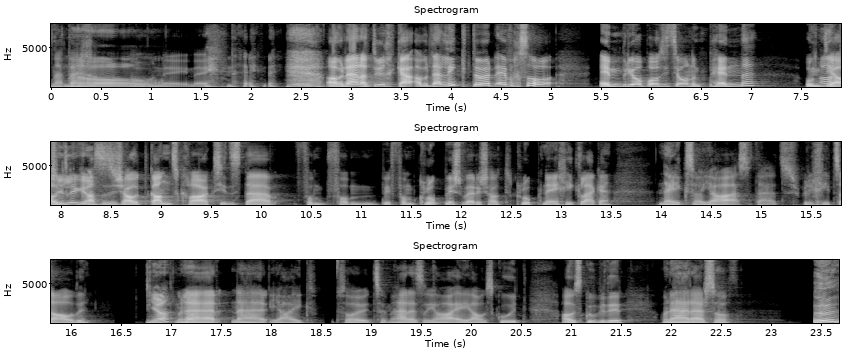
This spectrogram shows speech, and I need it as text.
Und dann denke ich, No. oh nein, nein, nein, nein. Aber dann natürlich, gell, aber der liegt dort einfach so Embryo-Position und pennen. Und Ah, die halt, chillig, ja. also es war halt ganz klar, gewesen, dass der vom, vom, vom Club ist, wer ist halt der Club näher gelegen. Habe ich gesagt, ja, also das sprich ich jetzt an, oder? Ja? Und ja. dann, dann, ja, ich so zu ihm her, so, ja, ey, alles gut, alles gut bei dir. Und dann er so, äh?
